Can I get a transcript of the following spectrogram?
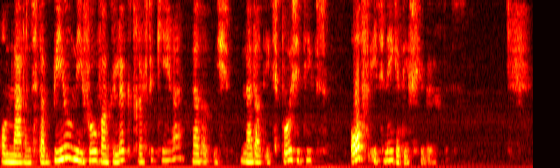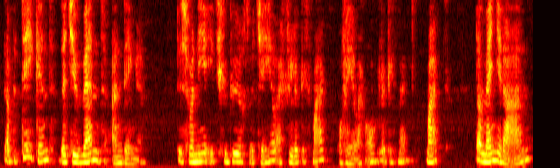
om naar een stabiel niveau van geluk terug te keren nadat iets, nadat iets positiefs of iets negatiefs gebeurd is. Dat betekent dat je wendt aan dingen. Dus wanneer iets gebeurt wat je heel erg gelukkig maakt of heel erg ongelukkig maakt, dan wen je daaraan.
